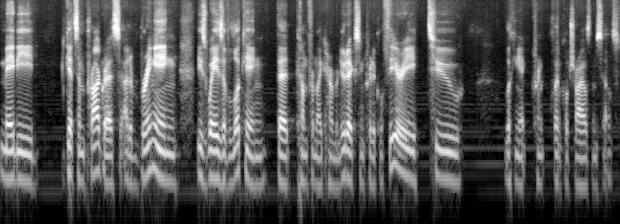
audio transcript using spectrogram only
maybe get some progress out of bringing these ways of looking that come from like hermeneutics and critical theory to looking at clinical trials themselves?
